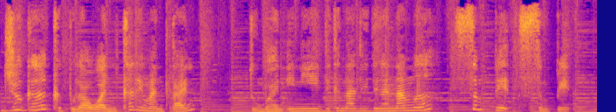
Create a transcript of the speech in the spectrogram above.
juga Kepulauan Kalimantan. Tumbuhan ini dikenali dengan nama sempit-sempit.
